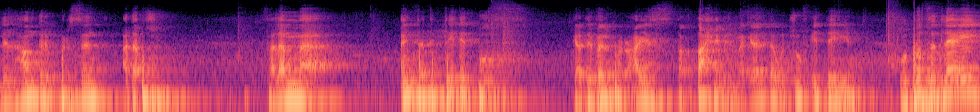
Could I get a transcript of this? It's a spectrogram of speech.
لل 100% adoption فلما أنت تبتدي تبص ك developer عايز تقتحم المجال ده وتشوف إيه الدنيا وتبص تلاقي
